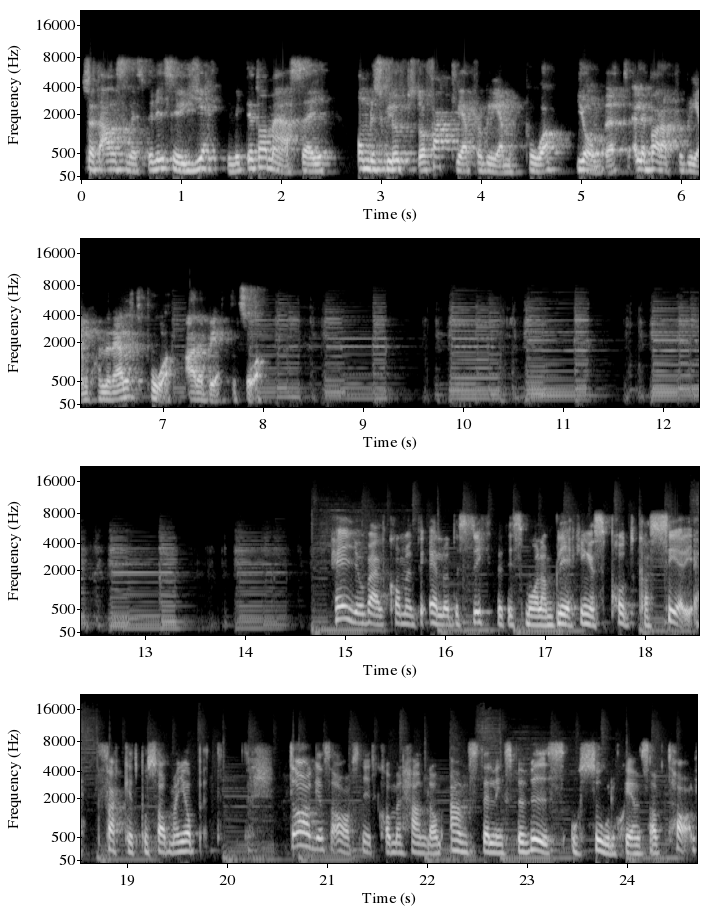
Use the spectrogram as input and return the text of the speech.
Så ett anställningsbevis är ju jätteviktigt att ha med sig om det skulle uppstå fackliga problem på jobbet eller bara problem generellt på arbetet. Så. Hej och välkommen till LO-distriktet i Småland-Blekinges podcastserie Facket på sommarjobbet. Dagens avsnitt kommer handla om anställningsbevis och solskensavtal.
